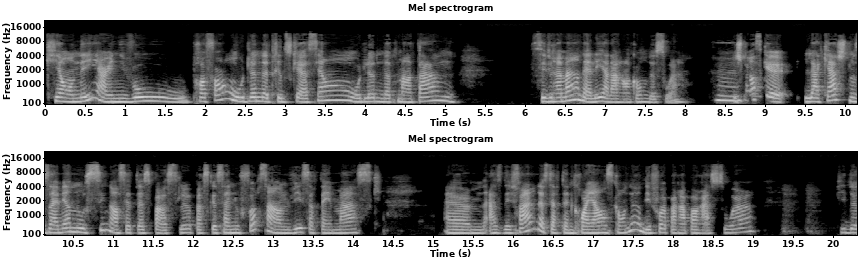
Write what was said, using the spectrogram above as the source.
qui on est à un niveau profond, au-delà de notre éducation, au-delà de notre mental, c'est vraiment d'aller à la rencontre de soi. Hmm. Je pense que la cache nous amène aussi dans cet espace-là parce que ça nous force à enlever certains masques, euh, à se défaire de certaines croyances qu'on a des fois par rapport à soi, puis de,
